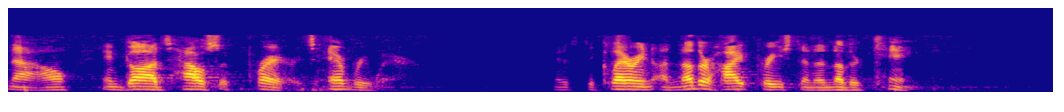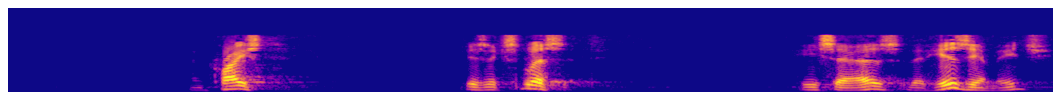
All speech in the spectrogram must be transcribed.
now in God's house of prayer. It's everywhere. And it's declaring another high priest and another king. And Christ is explicit. He says that his image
